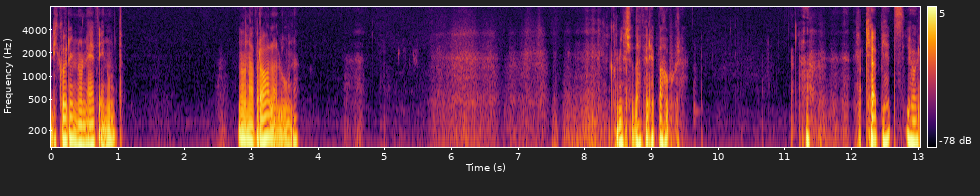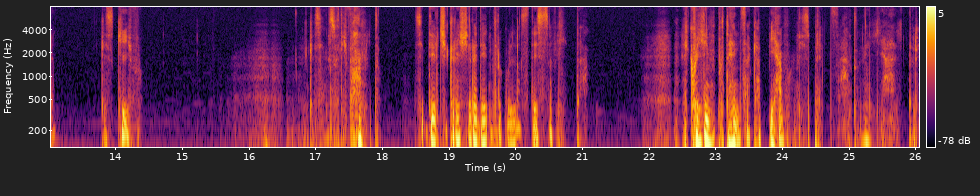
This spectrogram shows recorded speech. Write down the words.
Elicone non è venuto. Non avrò la luna. Comincio ad avere paura. Che abiezione. Che schifo. Che senso di vomito. Sentirci crescere dentro quella stessa viltà. E quell'impotenza che abbiamo disprezzato negli altri.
